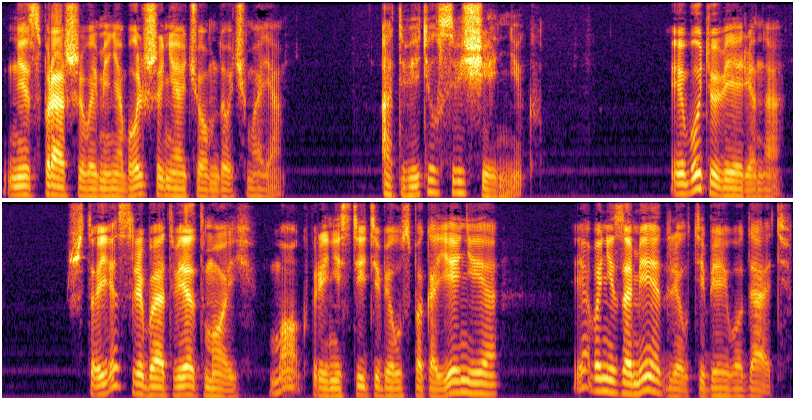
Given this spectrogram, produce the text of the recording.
«Не спрашивай меня больше ни о чем, дочь моя», — ответил священник. «И будь уверена, что если бы ответ мой мог принести тебе успокоение, я бы не замедлил тебе его дать».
